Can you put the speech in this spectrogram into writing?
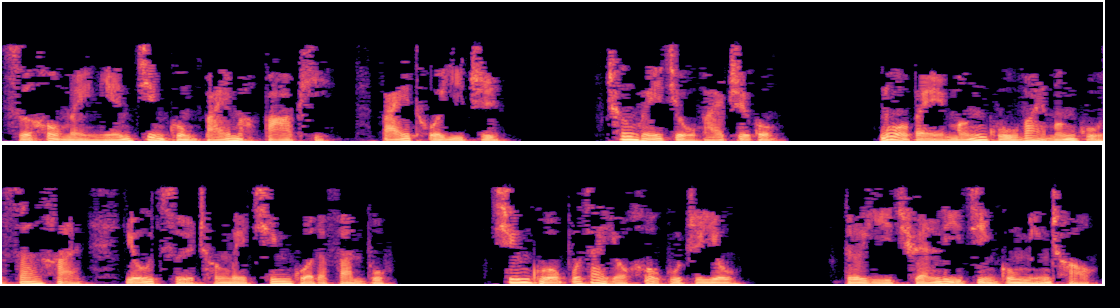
此后每年进贡白马八匹、白驼一只，称为九白之贡。漠北蒙古、外蒙古三汉由此成为清国的藩部，清国不再有后顾之忧，得以全力进攻明朝。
